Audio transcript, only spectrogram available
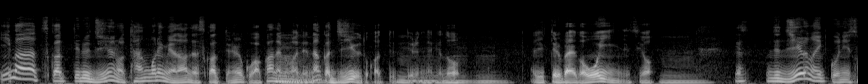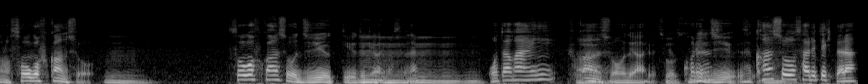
今使ってる自由の単語の意味は何ですかっていうのよく分かんないままで、うん。なんか自由とかって言ってるんだけど、うん言ってる場合が多いんですよ。うん。でで自由の一個にその相互不干渉。うんうん相互不干渉を自由っていう時ありますよね、うんうんお互いに不干渉である、いそうですね。これ自由。干渉されてきたら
